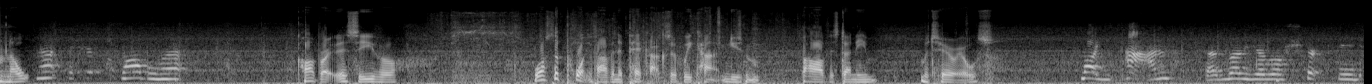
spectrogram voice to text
Nope. No, it's just marble, mate. Can't break this either. What's the point of having a pickaxe if we can't use m- harvest any materials? Well, you can, but those are restricted.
